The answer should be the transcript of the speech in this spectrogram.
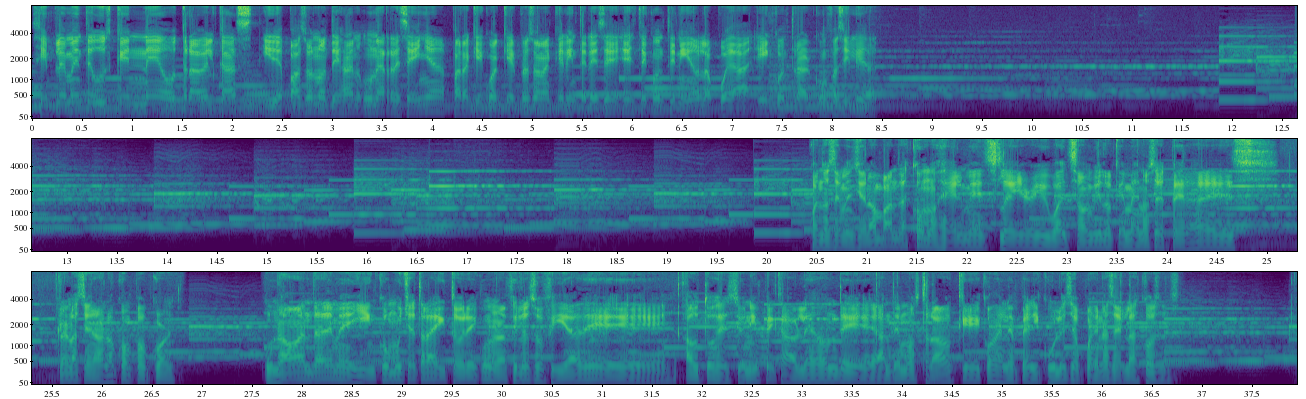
Simplemente busquen Neo Travelcast y de paso nos dejan una reseña para que cualquier persona que le interese este contenido la pueda encontrar con facilidad. Cuando se mencionan bandas como Helmet, Slayer y White Zombie, lo que menos se espera es relacionarlo con Popcorn. Una banda de Medellín con mucha trayectoria y con una filosofía de autogestión impecable donde han demostrado que con el empericule se pueden hacer las cosas.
